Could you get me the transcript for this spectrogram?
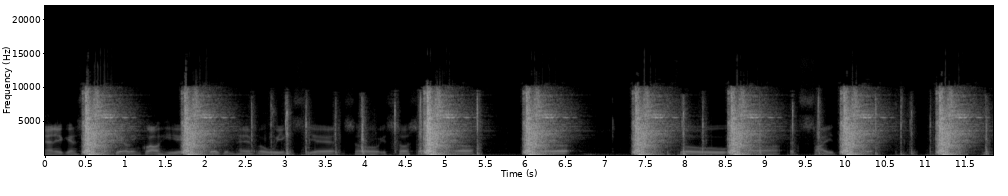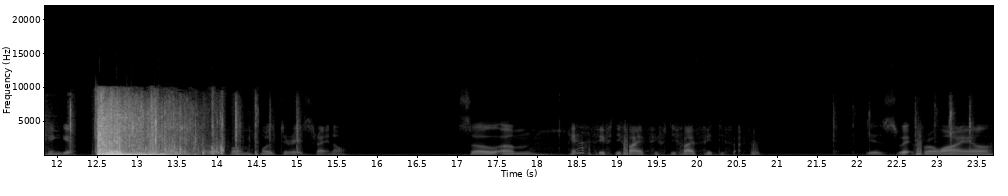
And you can see Kaling Cloud here. Doesn't have a wings yet so it's so sad uh, so uh, excited that we can get from multi-race right now. So um yeah 55 55 55 just wait for a while.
